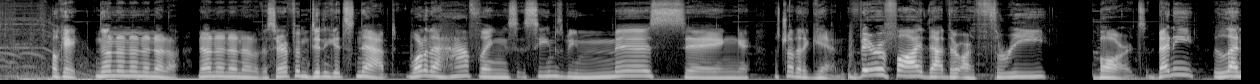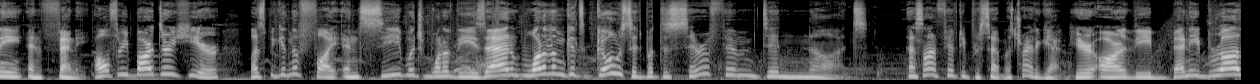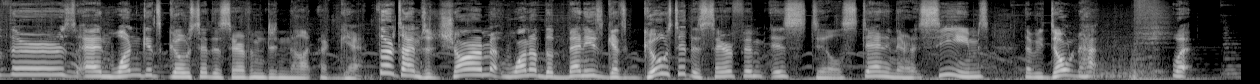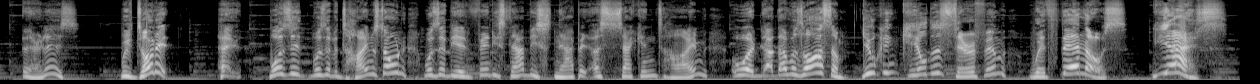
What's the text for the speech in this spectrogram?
Okay, no, no, no, no, no, no, no, no, no, no, no. The seraphim didn't get snapped. One of the halflings seems to be missing. Let's try that again. Verify that there are three bards: Benny, Lenny, and Fenny. All three bards are here. Let's begin the fight and see which one of these. And one of them gets ghosted, but the seraphim did not. That's not 50%. Let's try it again. Here are the Benny brothers, and one gets ghosted. The Seraphim did not again. Third time's a charm. One of the Bennies gets ghosted. The Seraphim is still standing there, and it seems that we don't have. What? There it is. We've done it. Hey, was it was it the time stone? Was it the infinity snap? They snap it a second time? What? That was awesome. You can kill the seraphim with Thanos. Yes.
